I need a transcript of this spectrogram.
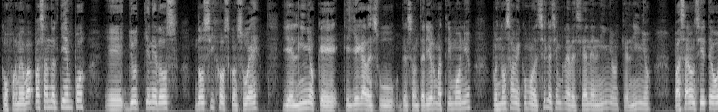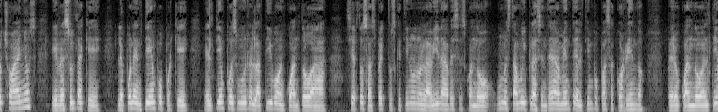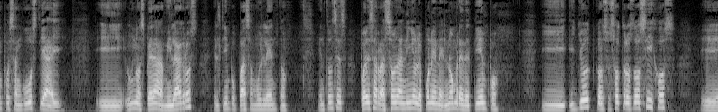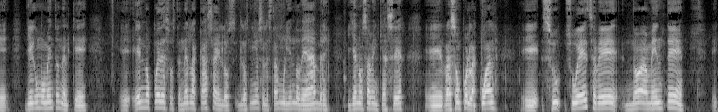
Conforme va pasando el tiempo, eh, Jude tiene dos, dos hijos con Sue y el niño que, que llega de su, de su anterior matrimonio pues no sabe cómo decirle, siempre le decían el niño, que el niño. Pasaron siete, ocho años y resulta que le ponen tiempo porque el tiempo es muy relativo en cuanto a ciertos aspectos que tiene uno en la vida. A veces cuando uno está muy placenteramente el tiempo pasa corriendo, pero cuando el tiempo es angustia y, y uno espera milagros, el tiempo pasa muy lento. Entonces, por esa razón al niño le ponen el nombre de tiempo y, y con sus otros dos hijos eh, llega un momento en el que eh, él no puede sostener la casa y los, los, niños se le están muriendo de hambre y ya no saben qué hacer, eh, razón por la cual su, su se ve nuevamente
